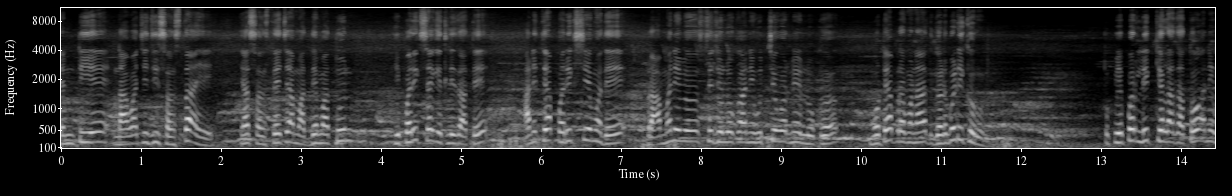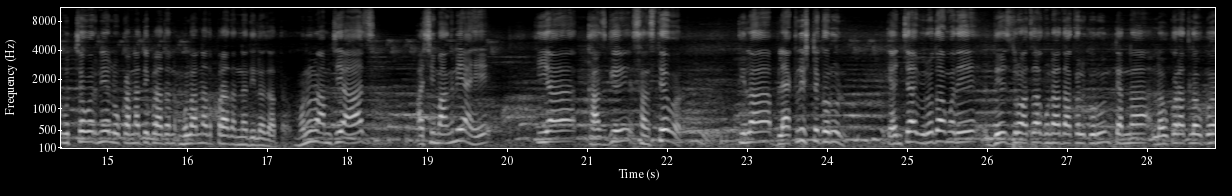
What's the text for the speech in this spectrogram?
एन टी ए नावाची जी संस्था आहे या संस्थेच्या माध्यमातून ही परीक्षा घेतली जाते. आणि त्या परीक्षेमध्ये ब्राह्मणी व्यवस्थेचे लोक आणि उच्चवर्णीय लोक मोठ्या प्रमाणात गडबडी करून तो पेपर लीक केला जातो आणि उच्चवर्णीय लोकांना ते प्राधान्य मुलांना प्राधान्य दिलं जातं. म्हणून आमची आज अशी मागणी आहे की या खाजगी संस्थेवर तिला ब्लॅकलिस्ट करून त्यांच्या विरोधामध्ये देशद्रोहाचा गुन्हा दाखल करून त्यांना लवकरात लवकर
